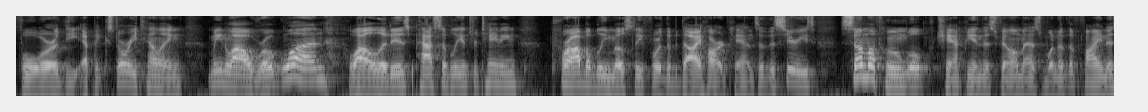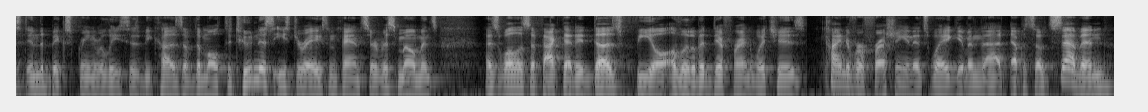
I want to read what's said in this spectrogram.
for the epic storytelling. Meanwhile, Rogue One, while it is passably entertaining, probably mostly for the die-hard fans of the series, some of whom will champion this film as one of the finest in the big screen releases because of the multitudinous Easter eggs and fan service moments as well as the fact that it does feel a little bit different, which is kind of refreshing in its way, given that episode 7,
